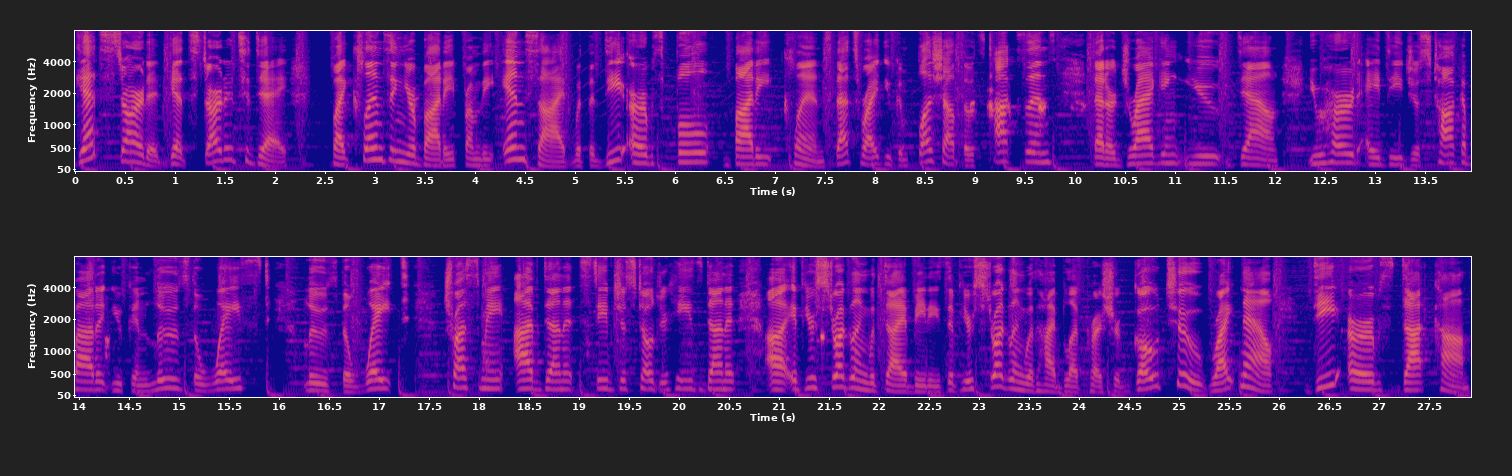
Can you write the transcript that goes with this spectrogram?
get started. Get started today by cleansing your body from the inside with the D Herbs Full Body Cleanse. That's right, you can flush out those toxins that are dragging you down. You heard AD just talk about it. You can lose the waste, lose the weight. Trust me, I've done it. Steve just told you he's done it. Uh, if you're struggling with diabetes, if you're struggling with high blood pressure, go to right now dherbs.com.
